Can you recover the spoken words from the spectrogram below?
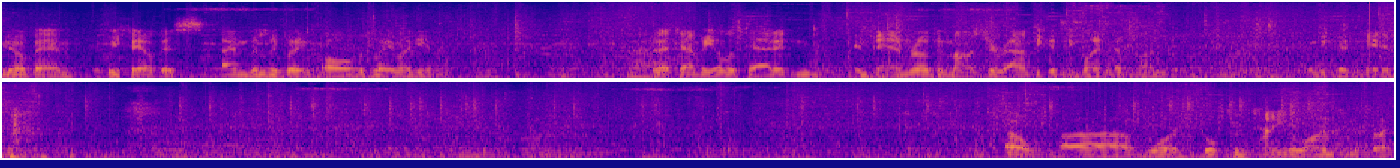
You know, Bam, if we fail this, I'm literally putting all the blame on you. And that time we almost had it, and, and Bam rode the monster around because he wanted to have fun, and we couldn't hit it. oh, uh, War, go through tiny little arms in the front.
